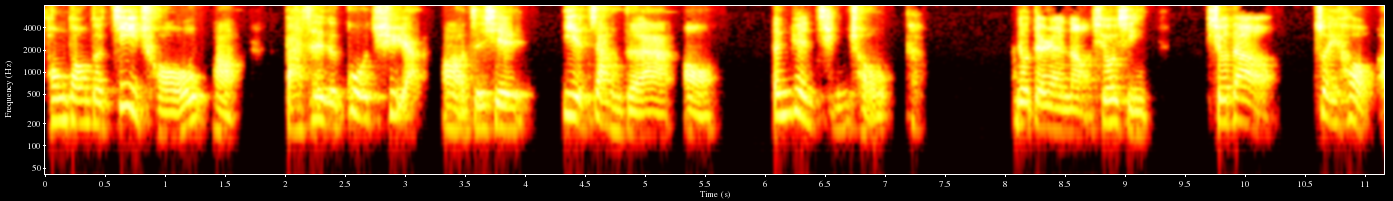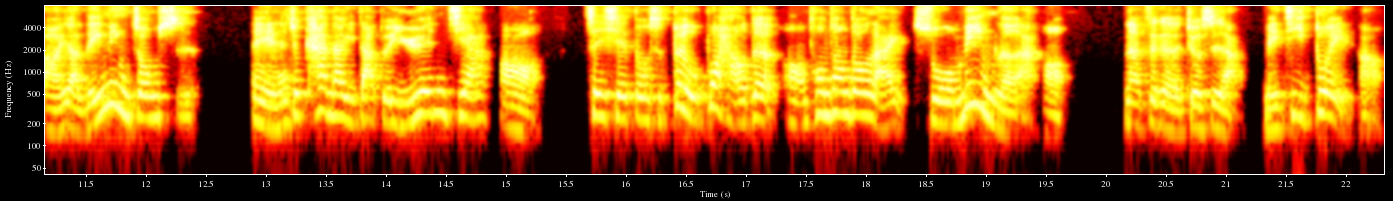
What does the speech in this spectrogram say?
通通的记仇啊，把这个过去啊啊这些业障的啊哦恩怨情仇。有的人呢，修行修到最后啊，要临命终时，哎，他就看到一大堆冤家啊，这些都是对我不好的哦，通通都来索命了啊，哈，那这个就是啊，没记对啊。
